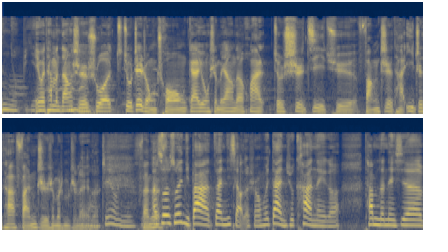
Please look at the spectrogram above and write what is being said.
真牛逼！因为他们当时说，就这种虫该用什么样的话，就是试剂去防治它、抑制它繁殖什么什么之类的。真有意思。反正所以，所以你爸在你小的时候会带你去看那个他们的那些，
